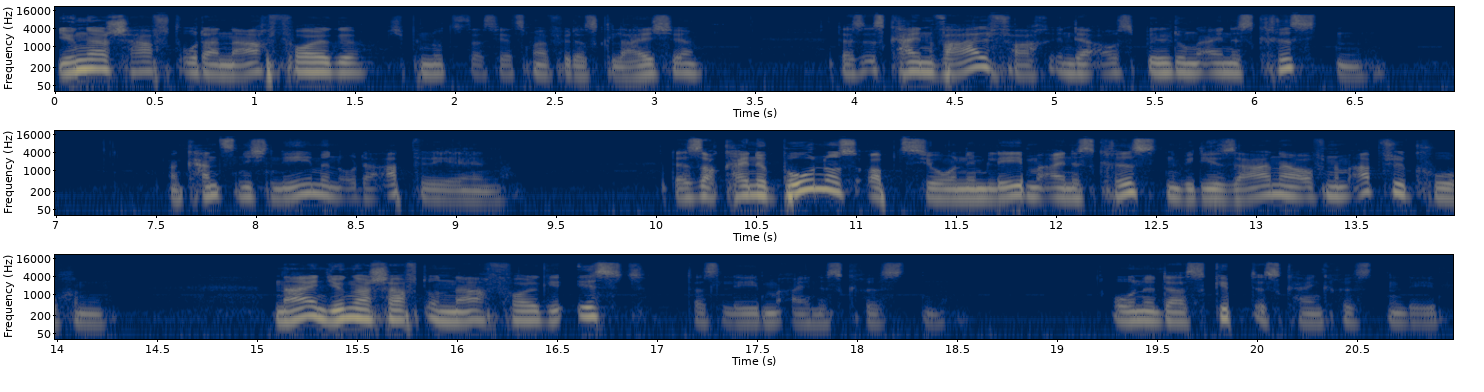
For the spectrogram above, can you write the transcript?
Jüngerschaft oder Nachfolge, ich benutze das jetzt mal für das Gleiche, das ist kein Wahlfach in der Ausbildung eines Christen. Man kann es nicht nehmen oder abwählen. Das ist auch keine Bonusoption im Leben eines Christen wie die Sahne auf einem Apfelkuchen. Nein, Jüngerschaft und Nachfolge ist das Leben eines Christen. Ohne das gibt es kein Christenleben.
